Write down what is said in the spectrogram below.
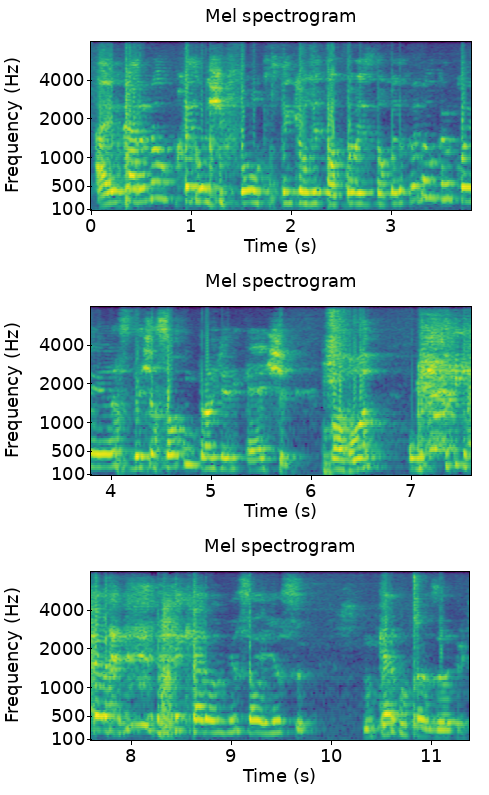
aí o cara, não, porque tu gosta de folk, tu tem que ouvir tal coisa, tal coisa. Eu falei, não, cara, eu conheço, deixa eu só comprar o Johnny Cash, por favor. eu, quero, eu quero ouvir só isso. Não quero comprar os outros.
